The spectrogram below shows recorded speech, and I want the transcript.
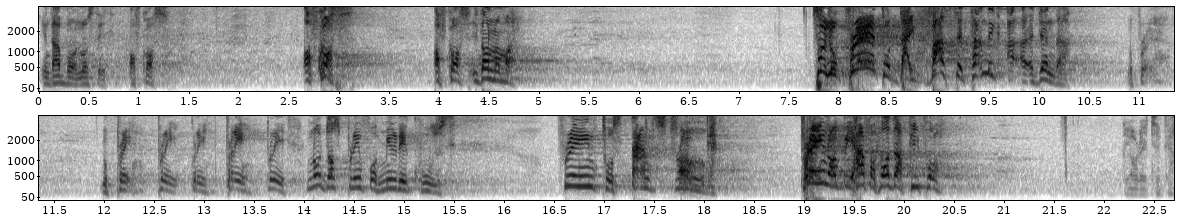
in that Borno state. Of course. Of course. Of course. It's not normal. So you pray to divert satanic uh, agenda. You pray. You pray, pray, pray, pray, pray. Not just praying for miracles, praying to stand strong, praying on behalf of other people. Glory to God.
